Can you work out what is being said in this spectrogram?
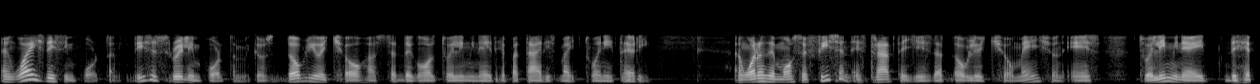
And why is this important? This is really important because WHO has set the goal to eliminate hepatitis by 2030. And one of the most efficient strategies that WHO mentioned is to eliminate the Hep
